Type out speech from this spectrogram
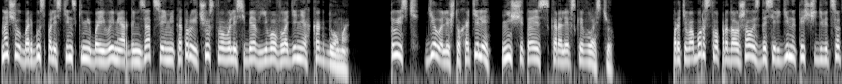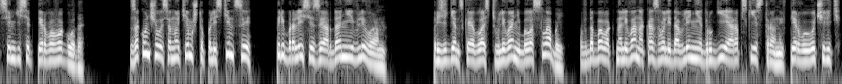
начал борьбу с палестинскими боевыми организациями, которые чувствовали себя в его владениях как дома, то есть делали, что хотели, не считаясь с королевской властью. Противоборство продолжалось до середины 1971 года. Закончилось оно тем, что палестинцы перебрались из Иордании в Ливан. Президентская власть в Ливане была слабой, вдобавок на Ливан оказывали давление другие арабские страны, в первую очередь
